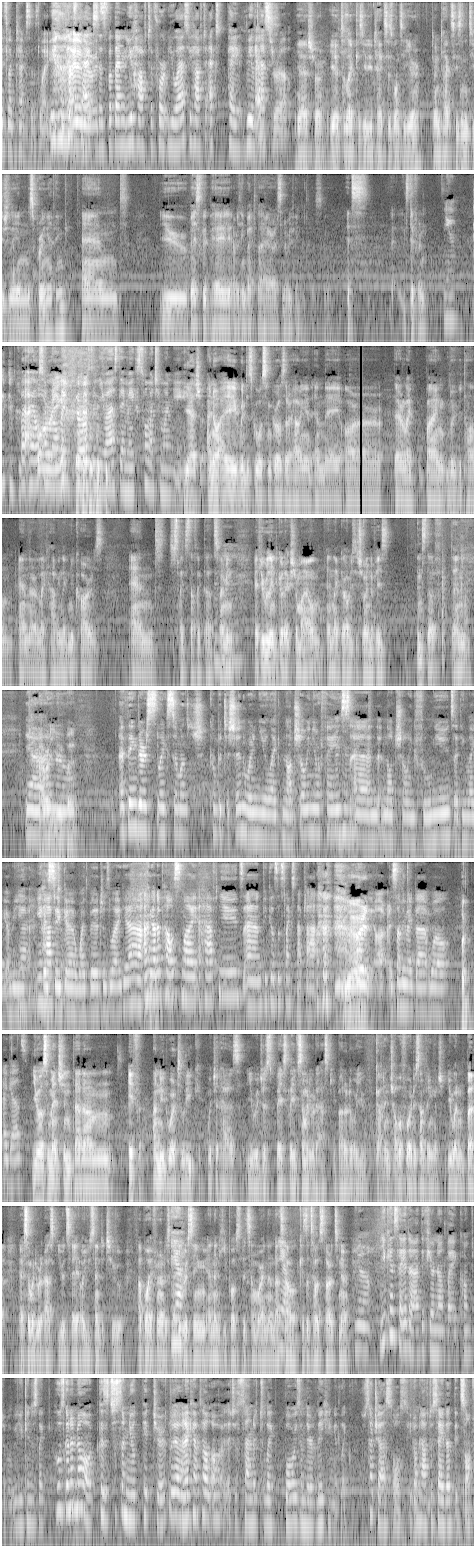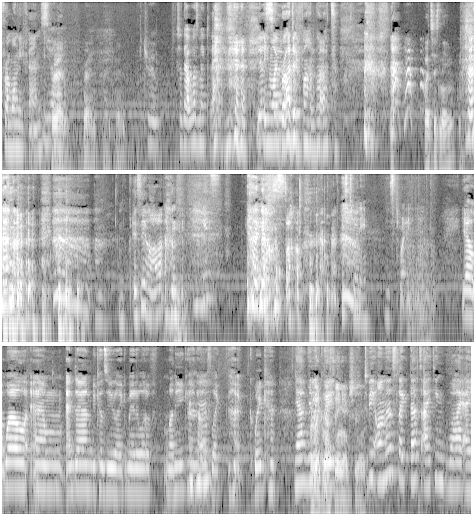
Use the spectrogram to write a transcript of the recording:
it's like taxes. Like It's I don't taxes, but then you have to for US, you have to ex- pay real know. taxes. Extra. Yeah, sure. You have to like, cause you do taxes once a year during tax season. It's usually in the spring, I think, and you basically pay everything back to the IRS and everything like this. So it's it's different. Yeah. but I also Boring. know like girls in the US they make so much money. Yeah, sure. I know. I went to school with some girls that are having it, and they are they're like buying Louis Vuitton, and they're like having like new cars, and just like stuff like that. So I mean, Mhm. if you're willing to go the extra mile, and like they're obviously showing their face and stuff, then Yeah, power I you. know. But I think there's like so much competition when you're like not showing your face Mhm. and not showing full nudes. I think like every yeah, basic uh, white bitch is like, yeah, I'm gonna post my half nudes and because it's like Snapchat Yeah. or, or something like that. Well, But- I guess you also mentioned that um, if a nude were to leak, which it has, you would just basically, if somebody would ask you about it, or you got in trouble for it or something, which you wouldn't, but if somebody would ask, you would say, oh, you sent it to a boyfriend or this guy that Yeah. you were seeing, and then he posted it somewhere, and then that's Yeah. how, because that's how it starts, you know? yeah. You can say that if you're not like comfortable. You can just like, who's gonna know? Because it's just a nude picture, Yeah. and I can't tell. Oh, I just send it to like boys and they're leaking it. Like such assholes. You don't have to say that it's on, from OnlyFans. Yeah. Right, right, right, right. True. So that was my plan. Yes, if my so- brother found out. What's his name? Is he hot? He's I know. Stop. he's twenty. He's 20. Yeah, well, um, and then because he like made a lot of money, kind Mhm. of like quick. Yeah, For really like quick. nothing, actually. To be honest, like that's I think why I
